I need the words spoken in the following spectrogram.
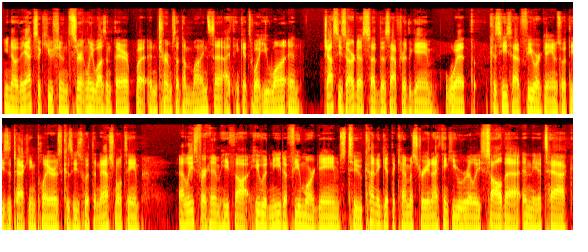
you know the execution certainly wasn't there but in terms of the mindset i think it's what you want and Gyasi Zardes said this after the game with because he's had fewer games with these attacking players because he's with the national team. At least for him, he thought he would need a few more games to kind of get the chemistry, and I think you really saw that in the attack.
